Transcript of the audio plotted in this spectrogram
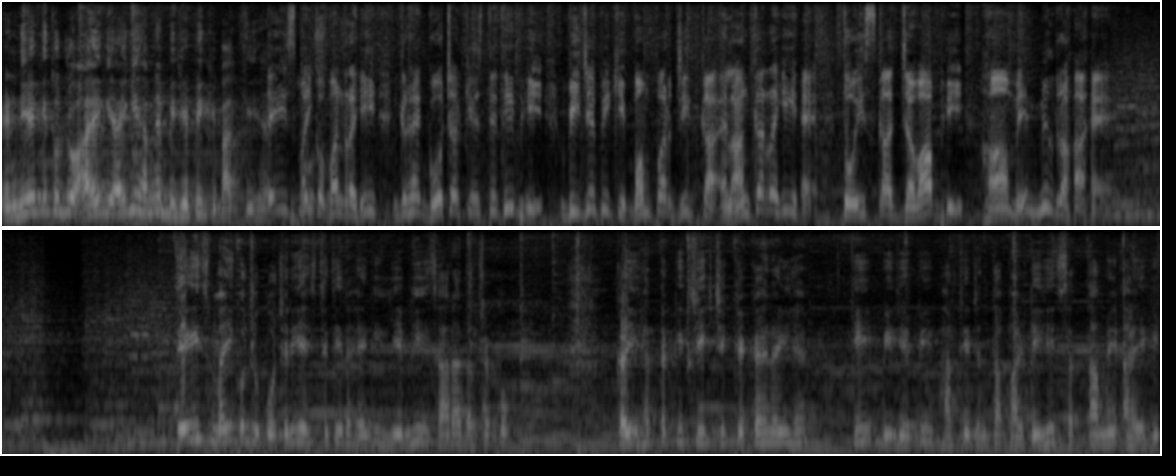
एनडीए की तो जो आएगी आएगी। हमने बीजेपी की बात की है। तेईस मई को बन रही ग्रह गोचर की स्थिति भी बीजेपी की बम पर जीत का ऐलान कर रही है। तो इसका जवाब भी हाँ में मिल रहा है। तेईस मई को जो गोचरीय स्थिति रहेगी ये भी इशारा दर्शकों कई हद तक की चीख चीख के कह रही है कि बीजेपी भारतीय जनता पार्टी ही सत्ता में आएगी।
